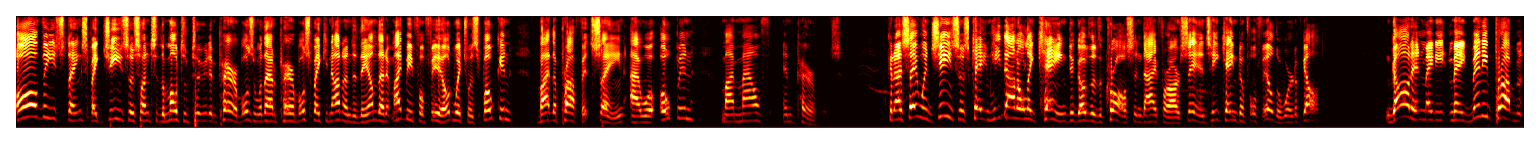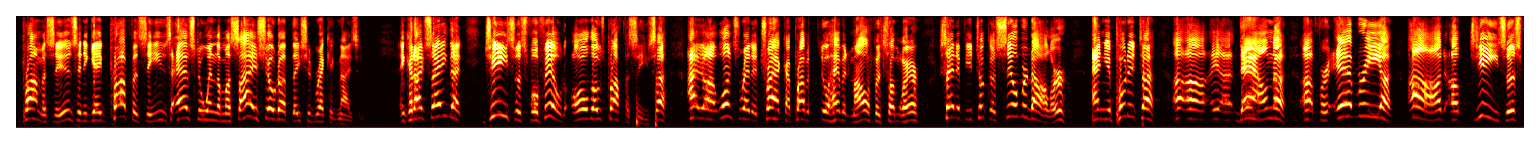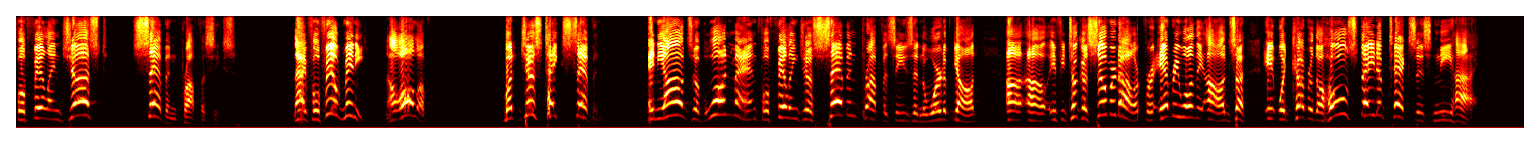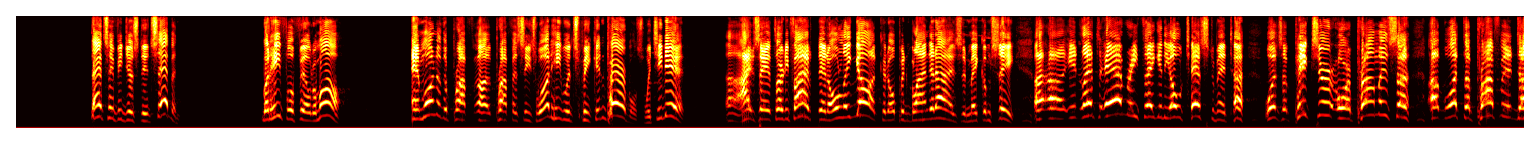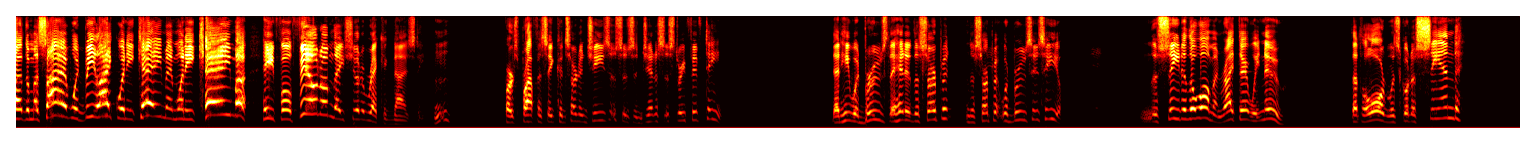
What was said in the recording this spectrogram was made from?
All these things spake Jesus unto the multitude in parables, and without a parable spake he not unto them, that it might be fulfilled, which was spoken by the prophet, saying, I will open my mouth in parables. Can I say, when Jesus came, he not only came to go to the cross and die for our sins, he came to fulfill the Word of God. God had made, made many promises, and he gave prophecies as to when the Messiah showed up, they should recognize him. And can I say that Jesus fulfilled all those prophecies? Uh, I uh, once read a track, I probably still have it in my office somewhere, said if you took a silver dollar and you put it uh, uh, uh down uh, for every odd of Jesus fulfilling just seven prophecies. Now, he fulfilled many, all of them, but just take seven. And the odds of one man fulfilling just seven prophecies in the Word of God, uh, uh, if you took a silver dollar for every one of the odds, uh, it would cover the whole state of Texas knee high. That's if he just did seven. But he fulfilled them all. And one of the uh, prophecies, what? He would speak in parables, which he did. Uh, Isaiah 35 said only God could open blinded eyes and make them see. Uh, uh, it lets everything in the Old Testament uh, was a picture or a promise uh, of what the prophet, uh, the Messiah, would be like when he came. And when he came, he fulfilled them. They should have recognized him. Hmm? First prophecy concerning Jesus is in Genesis 3:15. That he would bruise the head of the serpent, and the serpent would bruise his heel the seed of the woman. Right there, we knew that the Lord was going to send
